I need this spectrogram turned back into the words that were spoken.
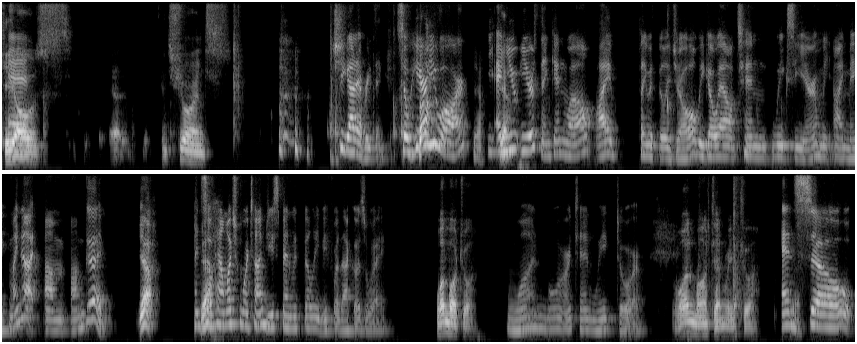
Kios, uh, insurance. She got everything. So here you are. yeah, And yeah. you, you're thinking, well, I play with Billy Joel. We go out ten weeks a year and we, I make my nut. Um, I'm good. Yeah, And so how much more time do you spend with Billy before that goes away? One more tour, One more ten week tour. one more 10 week tour. And Yeah. so,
